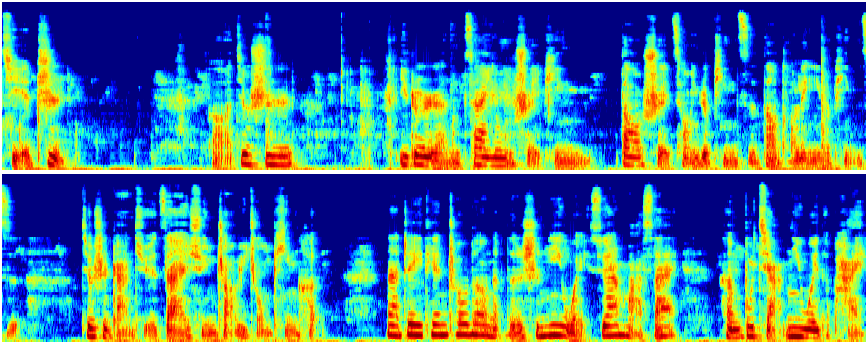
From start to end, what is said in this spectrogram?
节制，呃，就是一个人在用水瓶倒水，从一个瓶子倒到另一个瓶子，就是感觉在寻找一种平衡。那这一天抽到的的是逆位，虽然马赛很不讲逆位的牌，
